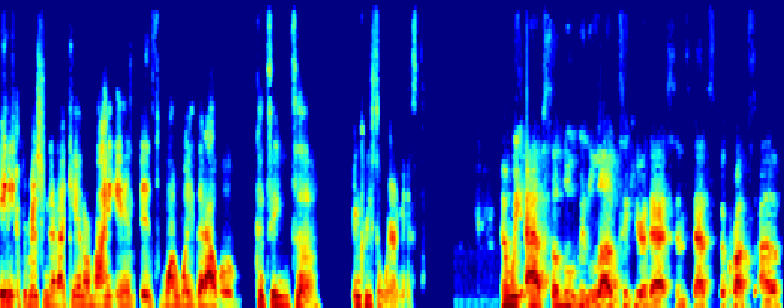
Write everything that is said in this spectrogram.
any information that I can on my end is one way that I will continue to increase awareness. And we absolutely love to hear that since that's the crux of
